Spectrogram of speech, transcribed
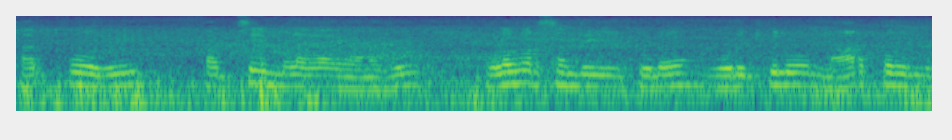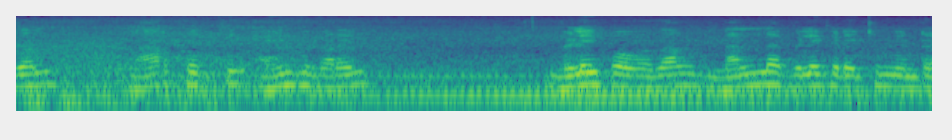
தற்போது பச்சை மிளகாயானது உழவர் சந்தையில் கூட ஒரு கிலோ நாற்பது முதல் நாற்பத்தி ஐந்து வரை விலை போவதால் நல்ல விலை கிடைக்கும் என்ற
